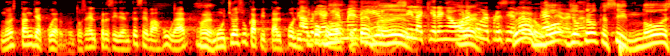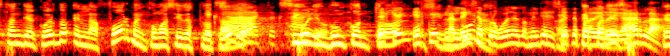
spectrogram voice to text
no están de acuerdo. Entonces el presidente se va a jugar mucho de su capital político. Habría que este medir si la quieren ahora con el presidente claro, no, Yo creo que sí, no están de acuerdo en la forma en cómo ha sido explotada, exacto, sin ningún control. Es que, la ley se aprobó en el 2017 para denegarla. ¿te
